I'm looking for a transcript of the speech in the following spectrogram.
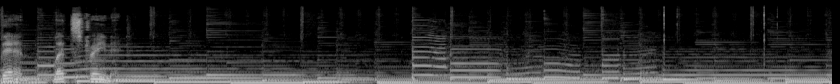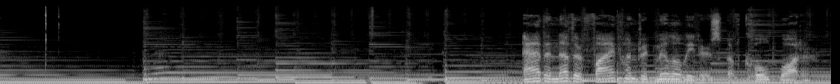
Then, let's strain it. Add another 500 milliliters of cold water.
